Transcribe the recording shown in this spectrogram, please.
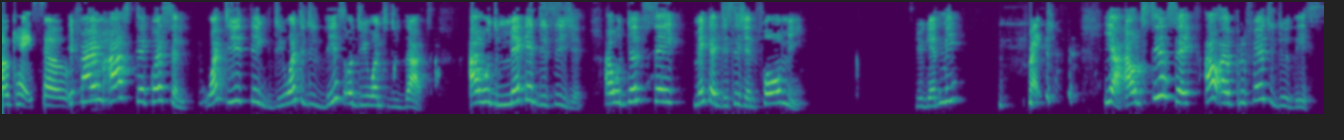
Okay, so if I'm asked a question, what do you think? Do you want to do this or do you want to do that? I would make a decision. I would not say make a decision for me. You get me? Right. yeah, I would still say, oh, I prefer to do this.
